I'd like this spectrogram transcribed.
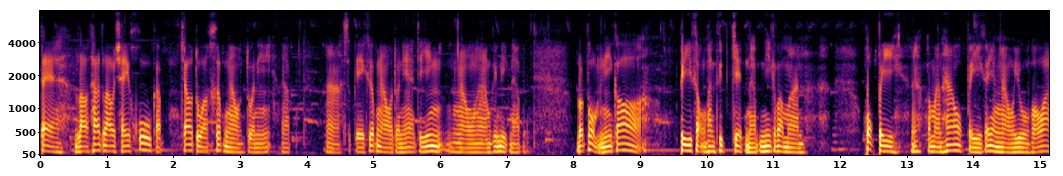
แต่เราถ้าเราใช้คู่กับเจ้าตัวเคลือบเงาตัวนี้นะครับ สเปรย์เคลือบเงาตัวเนี้ยจะยิ่งเงางามขึ้นอีกนะครับ รถผมนี้ก็ปี 2017 นะครับ นี่ก็ประมาณ 6 ปีนะประมาณ 5-6 ปีก็ยังเงาอยู่ เพราะว่า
